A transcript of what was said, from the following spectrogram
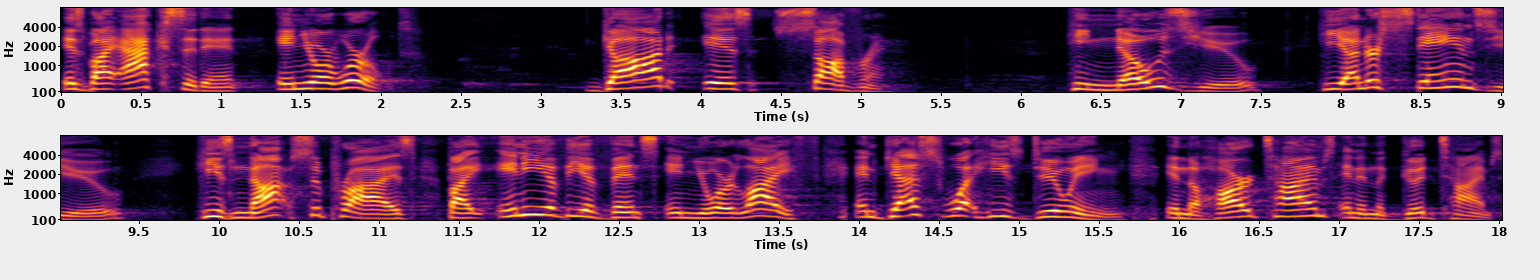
is by accident in your world? God is sovereign. He knows you, He understands you, He's not surprised by any of the events in your life. And guess what he's doing in the hard times and in the good times?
